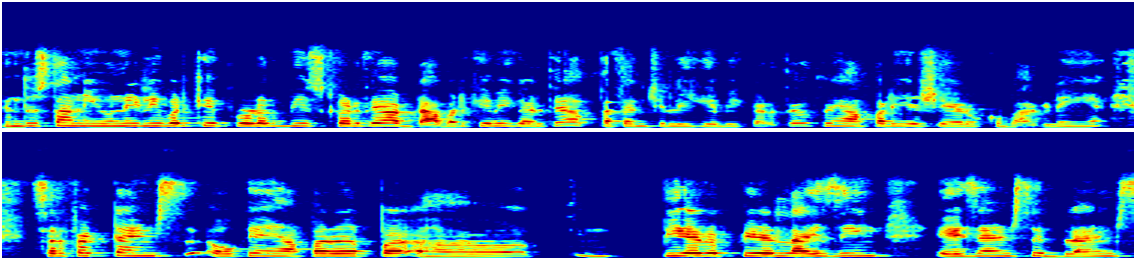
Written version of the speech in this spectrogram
हिंदुस्तान यूनिलीवर के प्रोडक्ट भी यूज़ करते हैं आप डाबर के भी करते हैं आप पतंजलि के भी करते हो तो यहाँ पर ये शेयर को भाग नहीं है। सरफेक्ट टाइम्स ओके यहाँ पर, पर peer peerlizing agents blends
